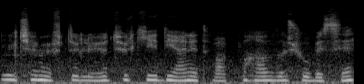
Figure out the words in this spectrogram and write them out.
İlçe Müftülüğü, Türkiye Diyanet Vakfı Havza Şubesi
